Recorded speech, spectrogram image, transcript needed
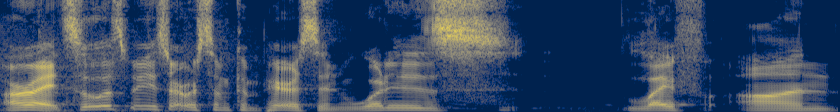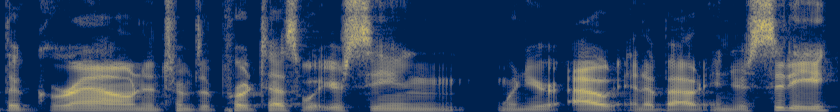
All right, so let's maybe start with some comparison. What is life on the ground in terms of protests, what you're seeing when you're out and about in your city,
